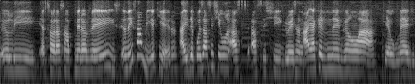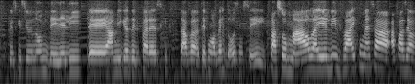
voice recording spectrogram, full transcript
eu li essa oração a primeira vez, eu nem sabia que era. Aí depois assisti, uma, assisti Grey's Anatomy. Aí aquele negão lá, que é o médico, que eu esqueci o nome dele, ele, é, a amiga dele parece que tava, teve uma overdose, não sei, passou mal, aí ele vai e começa a, a fazer a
